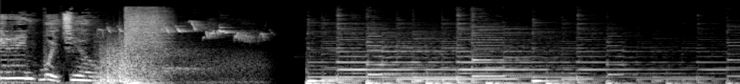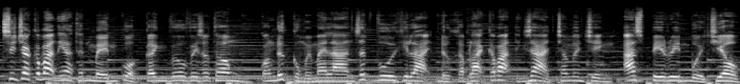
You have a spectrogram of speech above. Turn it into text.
aspirin buổi chiều. Xin chào các bạn thính giả thân mến của kênh VOV Giao thông. Quang Đức cùng với Mai Lan rất vui khi lại được gặp lại các bạn thính giả trong chương trình Aspirin buổi chiều.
